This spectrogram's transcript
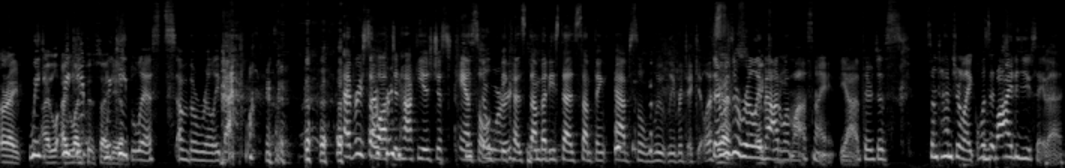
all right we I, we I like keep this we keep lists of the really bad ones. Every so Every- often, hockey is just canceled because somebody says something absolutely ridiculous. There was a really like- bad one last night. Yeah, they're just sometimes you're like, Was it- why did you say that?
